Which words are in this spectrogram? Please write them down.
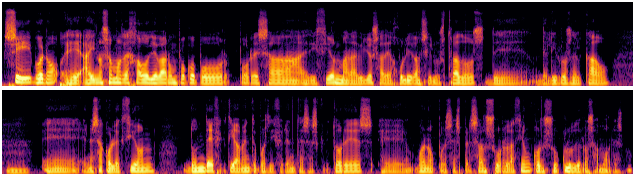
Sí, bueno, eh, ahí nos hemos dejado llevar un poco por, por esa edición maravillosa de Hooligans Ilustrados de, de libros del CAO, eh, en esa colección donde efectivamente pues diferentes escritores eh, bueno pues expresan su relación con su club de los amores ¿no?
